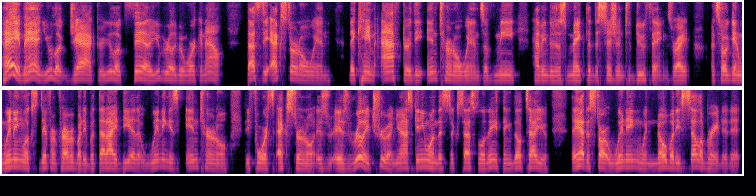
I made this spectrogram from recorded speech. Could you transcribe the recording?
hey, man, you look jacked or you look fit or you've really been working out. That's the external win that came after the internal wins of me having to just make the decision to do things, right? And so again, winning looks different for everybody, but that idea that winning is internal before it's external is is really true. And you ask anyone that's successful at anything, they'll tell you they had to start winning when nobody celebrated it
